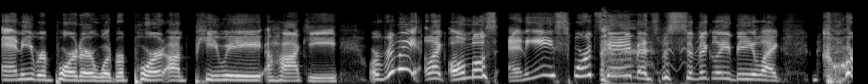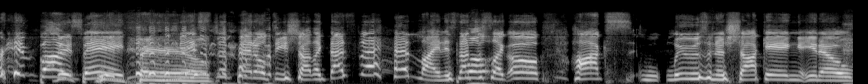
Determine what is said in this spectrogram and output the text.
any reporter would report on Pee Wee hockey or really like almost any sports game and specifically be like, Gordon Bombay missed the penalty shot. Like, that's the headline. It's not Well- just like, oh, Hawks w- lose in a shocking, you know,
